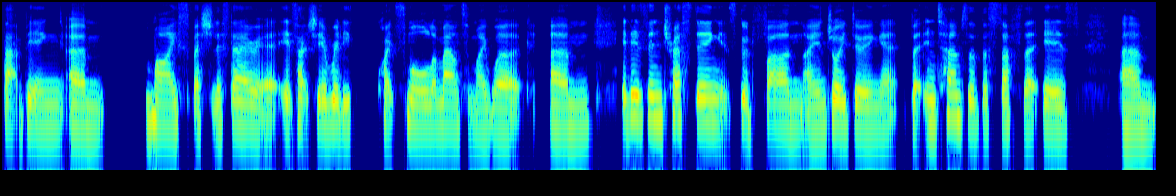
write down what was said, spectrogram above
that being um, my specialist area, it's actually a really quite small amount of my work. Um, it is interesting, it's good fun, I enjoy doing it. But in terms of the stuff that is um,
